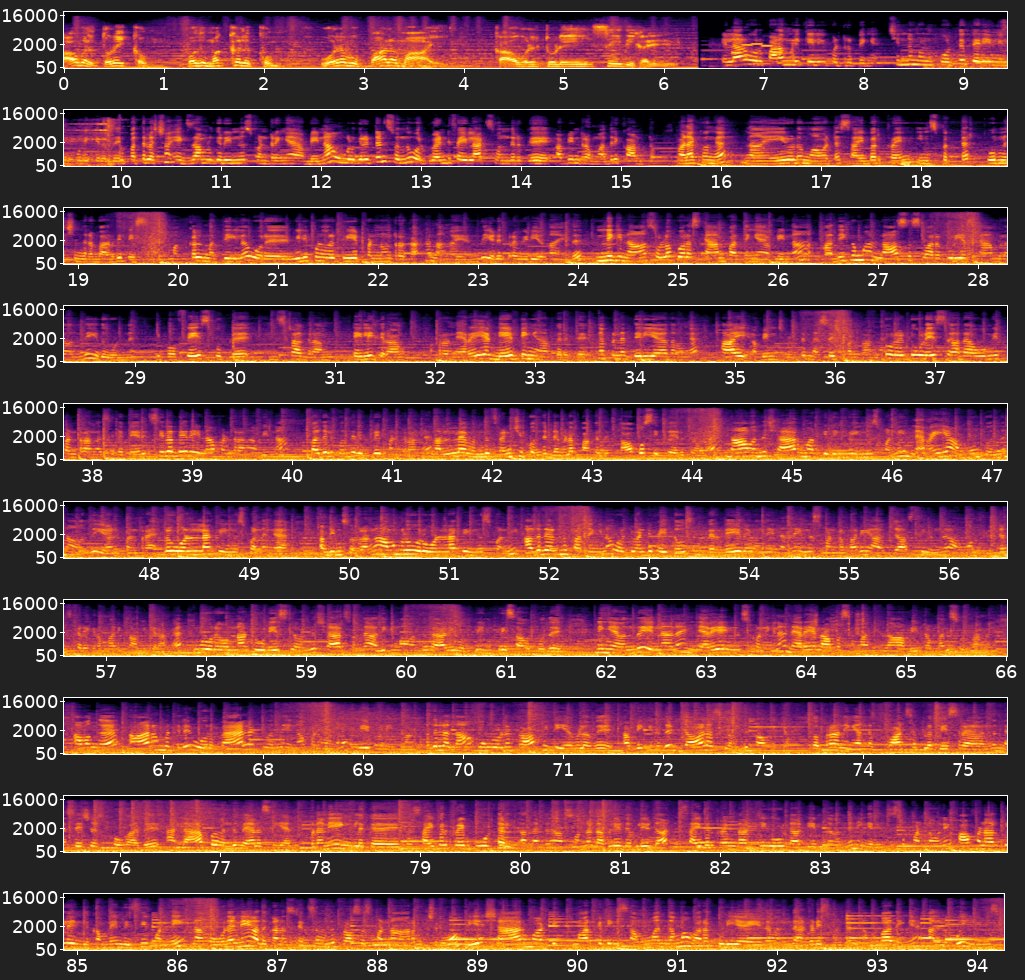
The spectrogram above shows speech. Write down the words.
காவல்துறைக்கும் பொதுமக்களுக்கும் உறவு பாலமாய் காவல் டுடே செய்திகள். எல்லாரும் ஒரு பழமொழி கேள்விப்பட்டிருப்பீங்க. சின்ன மீன் போட்டு பெரிய மீன் பிடிக்கிறது பத்து லட்சம் எக்ஸாம்பிளுக்கு இன்வெஸ்ட் பண்றீங்க அப்படின்னா உங்களுக்கு ரிட்டர்ன்ஸ் வந்து ஒரு டுவெண்ட்டி ஃபைவ் லேக்ஸ் வந்திருக்கு அப்படின்ற மாதிரி காமிட்டோம் வணக்கங்க. நான் ஈரோடு மாவட்ட cyber crime inspector Poornachandra Bharathi பேசுறேன். மக்கள் மத்தியில ஒரு விழிப்புணர்வு கிரியேட் பண்ணணுன்றக்காக நாங்க வந்து எடுக்கிற வீடியோ தான் இது. இன்னைக்கு நான் சொல்ல போற ஸ்கேம் பாத்தீங்க அப்படின்னா அதிகமா லாசஸ் வரக்கூடிய ஸ்கேம்ல வந்து இது ஒண்ணு. இப்போ ஃபேஸ்புக்கு இன்ஸ்டாகிராம் டெலிகிராம் அப்புறம் நிறைய டேட்டிங் ஆப் இருக்கு. என்ன பண்ண தெரியாதவங்க ஹாய் அப்படின்னு சொல்லிட்டு மெசேஜ் பண்றாங்க. ஒரு டூ டேஸ் அதை ஒமிட் பண்றாங்க சில பேர். சில பேர் என்ன பண்றாங்க அப்படின்னா பதிலுக்கு வந்து ரிப்ளை பண்றாங்க. நல்ல வந்து ஃப்ரெண்ட்ஷிப் வந்து டெவலப் ஆகுது. ஆப்போசிட்ல இருக்கிறவங்க. நான் வந்து ஷேர் மார்க்கெட்டிங்ல இன்வெஸ்ட் பண்ணி நிறைய அமௌண்ட் வந்து நான் வந்து ஏர்ன் பண்றேன். ஒரு ஒன் லேக் இன்வெஸ்ட் பண்ணுங்க அப்படின்னு சொல்றாங்க. அவங்களும் ஒரு ஒன் லேக் இன்வெஸ்ட் பண்ணி அதுல இருந்து பாத்தீங்கன்னா ஒரு டுவெண்ட்டி ஃபைவ் தௌசண்ட் பெர் டேல வந்து என்னன்னா இன்வெஸ்ட் பண்ற மாதிரி ஜாஸ்தி வந்து அமௌண்ட் ரிட்டர்ன்ஸ் கிடைக்கிற மாதிரி காமிக்கிறாங்க. இன்னும் ஒரு ஒன் ஆர் டூ டேஸில் வந்து ஷேர்ஸ் வந்து அதிகமாக வந்து வேல்யூ வந்து இன்க்ரீஸ் ஆகும் போது நீங்கள் வந்து என்னென்னா நிறைய இன்வெஸ்ட் பண்ணீங்கன்னா நிறைய லாபம் சம்பாதிக்கலாம் அப்படின்ற மாதிரி சொல்றாங்க. அவங்க ஆரம்பத்திலே ஒரு வேலட் வந்து என்ன பண்ணுவாங்கன்னா கிரியேட் பண்ணிருப்பாங்க. அதில் தான் உங்களோட ப்ராஃபிட் எவ்வளவு அப்படிங்கிறது டாலர்ஸ்ல வந்து காமிக்கும். அதுக்கப்புறம் நீங்க அந்த வாட்ஸ்அப்ல பேசுற வந்து மெசேஜஸ் போகாது. அந்த ஆப் வந்து வேலை செய்யாது. உடனே எங்களுக்கு இந்த சைபர் கிரைம் போர்ட்டல் அந்த நான் சொன்ன W W dot cyber crime dot G O இன்ல வந்து நீங்க ரெஜிஸ்டர் பண்ண உடனே ஹாஃப் அன் ஹவர்க்குள்ள எங்களுக்கு கம்ப்ளைண்ட் ரிசீவ் பண்ணி நாங்க உடனே அதுக்கான ஸ்டெப்ஸை வந்து ப்ராசஸ் பண்ண ஆரம்பிச்சிருவோம். அப்படியே ஷேர் மார்க்கெட் மார்க்கெட்டிங் சம்பந்தமா வரக்கூடிய இதை வந்து அட்வர்டைஸ்மெண்ட்டை நம்பாதீங்க. அதுல foi isso.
